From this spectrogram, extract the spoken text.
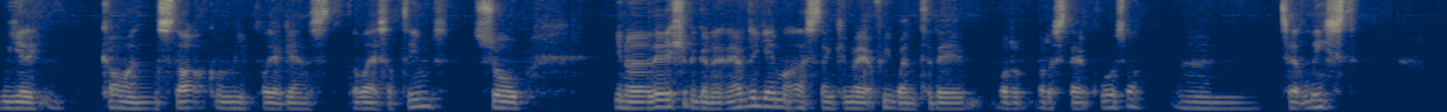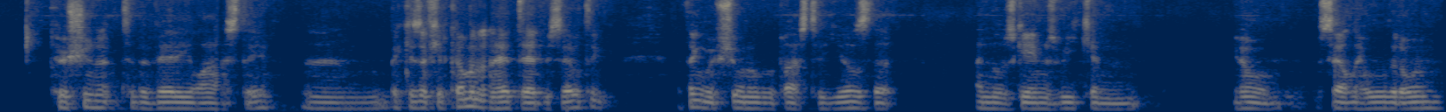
we come unstuck when we play against the lesser teams. So, you know, they should be going into every game like this thinking, right, if we win today, we're, we're a step closer um, to at least pushing it to the very last day. Um, because if you're coming in head to head with Celtic, I think we've shown over the past two years that in those games we can, you know, certainly hold it on.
